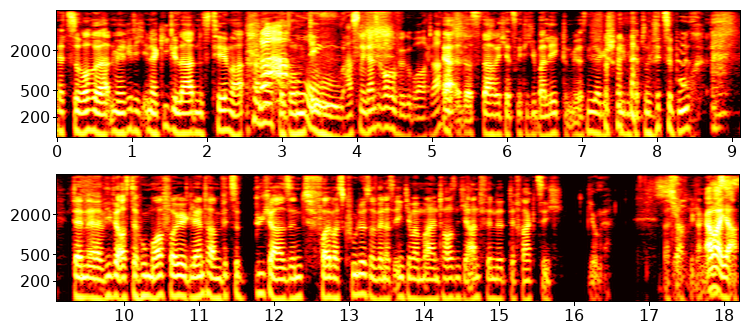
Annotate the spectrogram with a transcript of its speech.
Letzte Woche hatten wir ein richtig energiegeladenes Thema. Ah, oh, hast eine ganze Woche für gebraucht, wa? Ja, das, da habe ich jetzt richtig überlegt und mir das niedergeschrieben. ich habe so ein Witzebuch. Denn äh, wie wir aus der Humorfolge gelernt haben, Witzebücher sind voll was Cooles und wenn das irgendjemand mal in tausend Jahren findet, der fragt sich, Junge, was ist da abgegangen? Aber ja,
